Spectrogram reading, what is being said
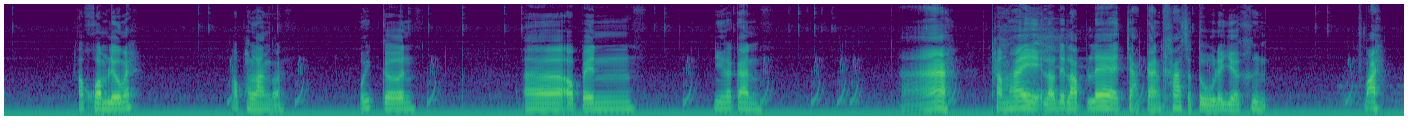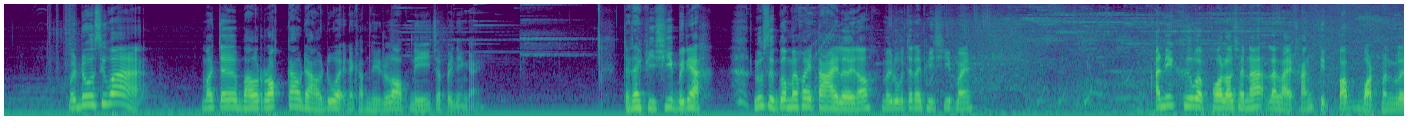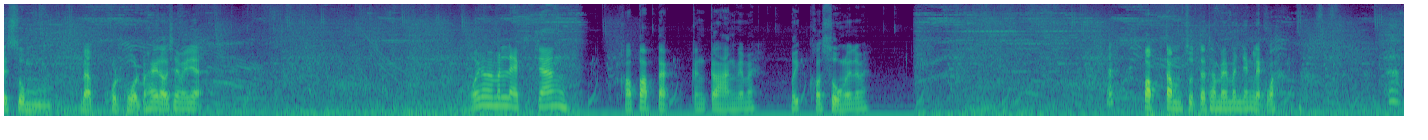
เอาความเร็วไหม เอาพลังก่อน โอ้ยเกิน เอ่อเอาเป็น นี่แล้วกัน อ่าทำให้เราได้รับแร่จากการฆ่าศัตรูได้เยอะขึ้น ไป มาดูซิว่า มาเจอบาร็อก9ดาวด้วยนะครับในรอบนี้จะเป็นยังไง จะได้พีชีพไหมเนี่ย รู้สึกว่าไม่ค่อยตายเลยเนาะ ไม่รู้จะได้พีชีพไหม อันนี้คือแบบพอเราชนะหลายๆ ครั้งติดปั๊บบอทมันเลยสุ่มแบบโหดๆมาให้เราใช่ไหมเนี่ย โอ้ยทำไมมันแหลกจัง ขอปรับแบบกลางๆได้ไหมเฮ้ย ขอสูงเลยได้ไหม ปรับต่ำสุดแต่ทำไมมันยังแหลกวะ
